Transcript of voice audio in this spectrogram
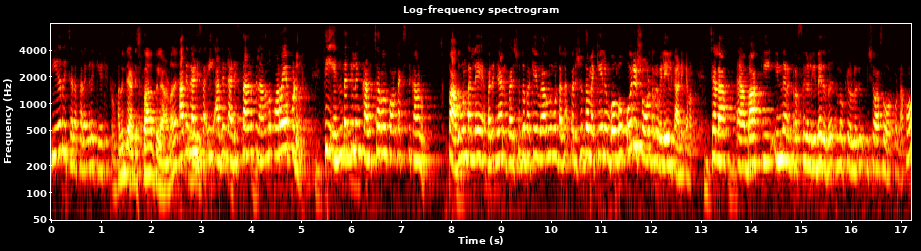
തിയറി ചില സ്ഥലങ്ങളിൽ കേട്ടിട്ടുണ്ട്. അതിന്റെ അടിസ്ഥാനത്തിലാണ് അതിന്റെ അടിസ്ഥാന അതിന്റെ അടിസ്ഥാനത്തിലാണെന്ന് പറയപ്പെടുന്നു. സി എന്തെങ്കിലും കൾച്ചറൽ കോണ്ടെക്സ്റ്റ് കാണും. ഇപ്പൊ അതുകൊണ്ടല്ലേ ഞാൻ പരിശുദ്ധ മക്കയിൽ നേർന്നുകൊണ്ടല്ല പരിശുദ്ധ മക്കയിലും പോകുമ്പോൾ ഒരു ഷോൾഡർ വെളിയിൽ കാണിക്കണം. ചില ബാക്കി ഇന്നർ ഡ്രസ്സുകൾ ഇടരുത് എന്നൊക്കെയുള്ളൊരു വിശ്വാസം ഓർക്കുണ്ട് അപ്പോൾ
